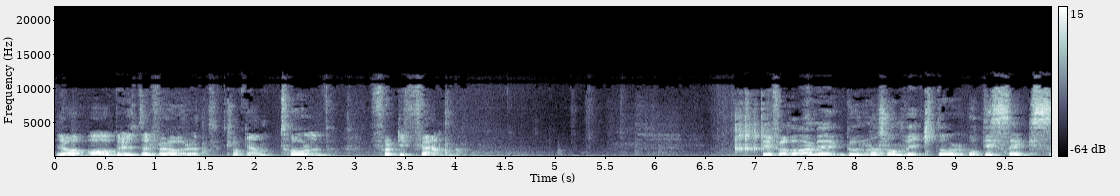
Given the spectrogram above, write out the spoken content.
Jag avbryter förhöret klockan 12.45. Det är förhör med Gunnarsson Viktor 86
